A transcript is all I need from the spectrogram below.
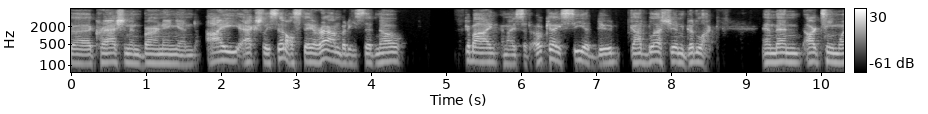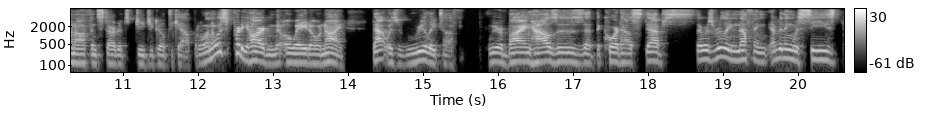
uh, crashing and burning. And I actually said, I'll stay around. But he said, no, goodbye. And I said, okay, see you, dude. God bless you and good luck. And then our team went off and started Strategic Realty Capital. And it was pretty hard in the 08, 09. That was really tough. We were buying houses at the courthouse steps. There was really nothing, everything was seized.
